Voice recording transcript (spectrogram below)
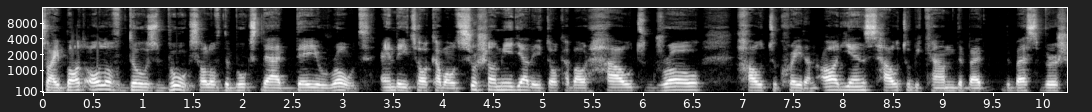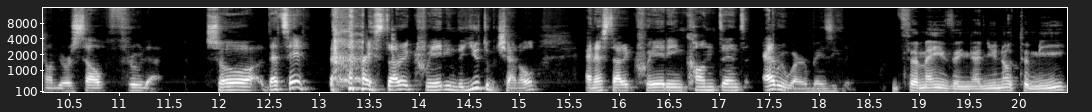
so I bought all of those books, all of the books that they wrote, and they talk about social media. They talk about how to grow, how to create an audience, how to become the, be- the best version of yourself through that. So that's it. I started creating the YouTube channel and I started creating content everywhere, basically. It's amazing. And you know, to me,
